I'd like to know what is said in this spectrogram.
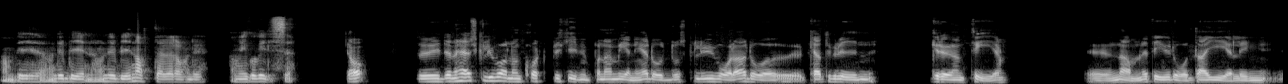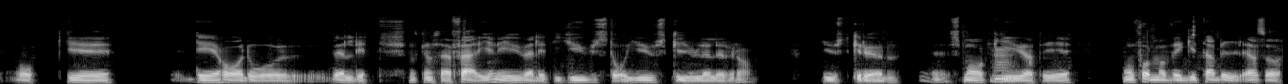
om, vi, om, det blir, om det blir något eller om, det, om vi går vilse. ja, den här skulle ju vara någon kort beskrivning på några meningar då. Då skulle ju vara då kategorin grönt te. Eh, namnet är ju då Dajeling och eh, det har då väldigt, vad ska man säga, färgen är ju väldigt ljus då, ljusgul eller ja, ljust grön. Eh, smak mm. är ju att det är någon form av vegetabil, alltså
